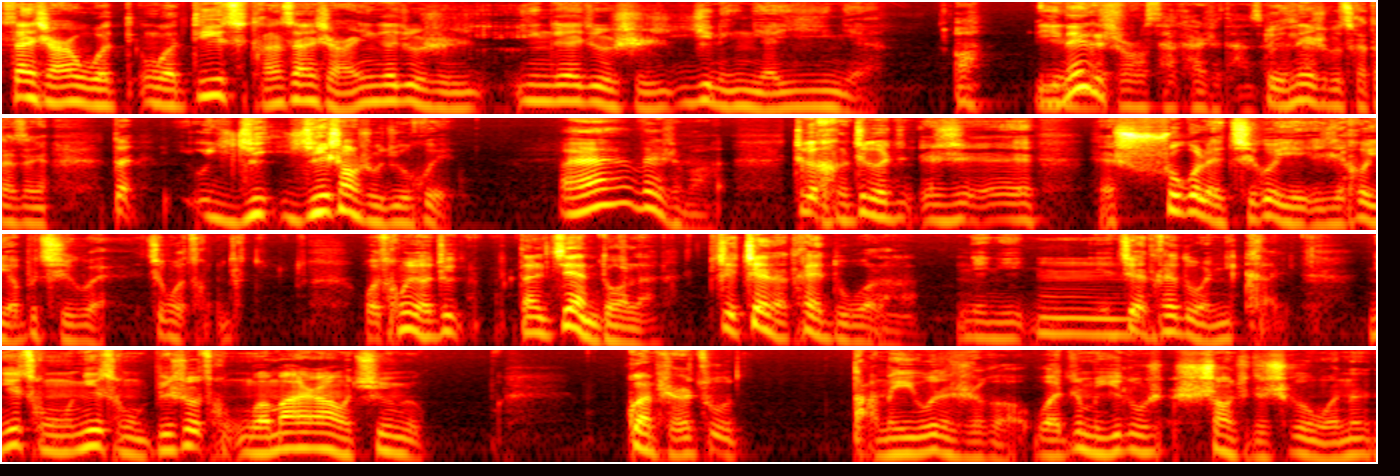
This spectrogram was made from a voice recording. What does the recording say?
三弦儿我我第一次弹三弦儿应该就是应该就是一零年一一年，啊，你那个时候才开始弹三对，那时候才弹三弦，但一一上手就会，哎，为什么？这个很这个是呃说过来奇怪也以后也不奇怪，就我从我从小就但是见多了，见见的太多了，你你嗯你见太多了，你看你从你从比如说从我妈让我去灌瓶儿醋打煤油的时候，我这么一路上去的时候，我能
